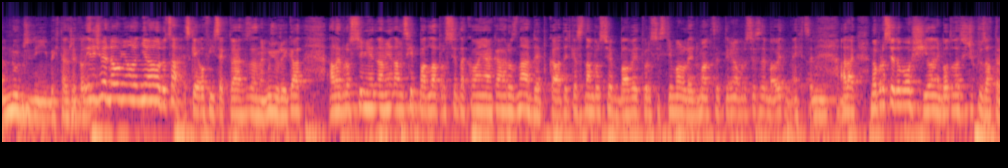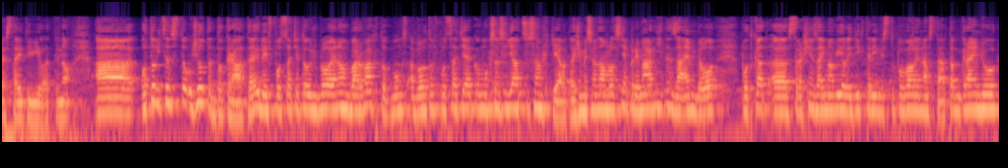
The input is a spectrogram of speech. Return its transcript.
nudný, bych tak řekl. I když Vendou měl, měl docela hezký ofísek, to já zase nemůžu říkat, ale prostě mě, na mě tam vždycky padla prostě taková nějaká hrozná depka teďka se tam prostě bavit prostě s těma lidma, se kterými prostě se bavit nechce. Mm. A tak, no prostě to bylo šílené, bylo to tak trošku zatrestají ty výlety, no. A o to víc jsem si to užil tentokrát, kdy v podstatě to už bylo jenom v barvách Top Monks a bylo to v podstatě jako mohl jsem si dělat, co jsem chtěl. Takže my jsme tam vlastně vlastně primární ten zájem bylo potkat uh, strašně zajímavý lidi, kteří vystupovali na Startup Grindu. Uh,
